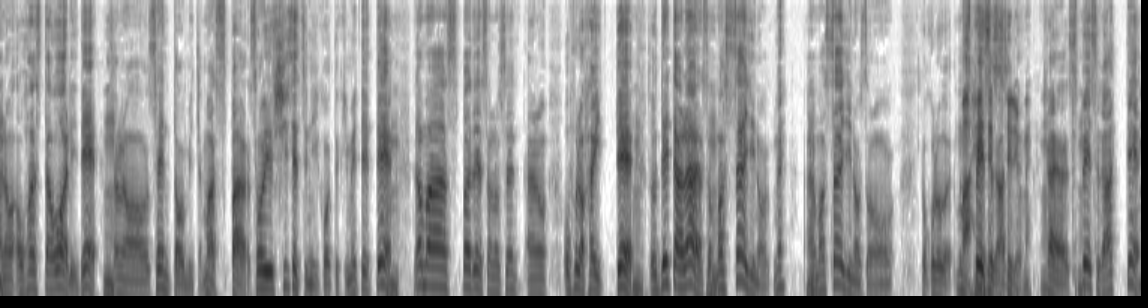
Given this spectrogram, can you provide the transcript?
あの、おはスタ終わりで、その銭湯みたいまあスパ、そういう施設に行こうって決めてて、まあスパでそのせん、あの、お風呂入って、その出たら、そのマッサージのね、あのマッサージのその、ところ、まあスペースがあって、ね。うん。はいスペースがあって、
